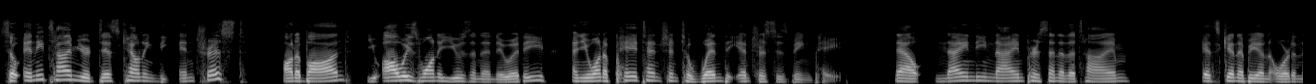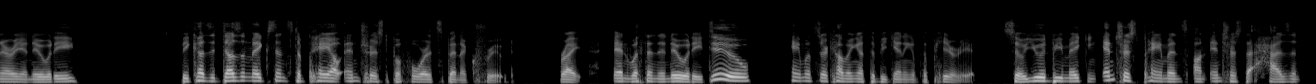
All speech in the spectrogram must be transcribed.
So anytime you're discounting the interest on a bond, you always want to use an annuity and you want to pay attention to when the interest is being paid. Now, 99% of the time, it's going to be an ordinary annuity because it doesn't make sense to pay out interest before it's been accrued, right? And with an annuity due, payments are coming at the beginning of the period. So you would be making interest payments on interest that hasn't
